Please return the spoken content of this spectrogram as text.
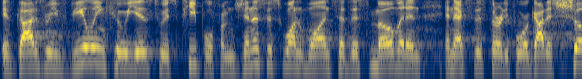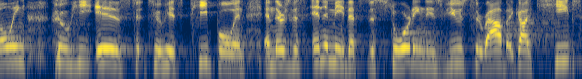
is God is revealing who He is to His people from Genesis 1 1 to this moment in, in Exodus 34. God is showing who He is to, to His people. And, and there's this enemy that's distorting these views throughout, but God keeps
